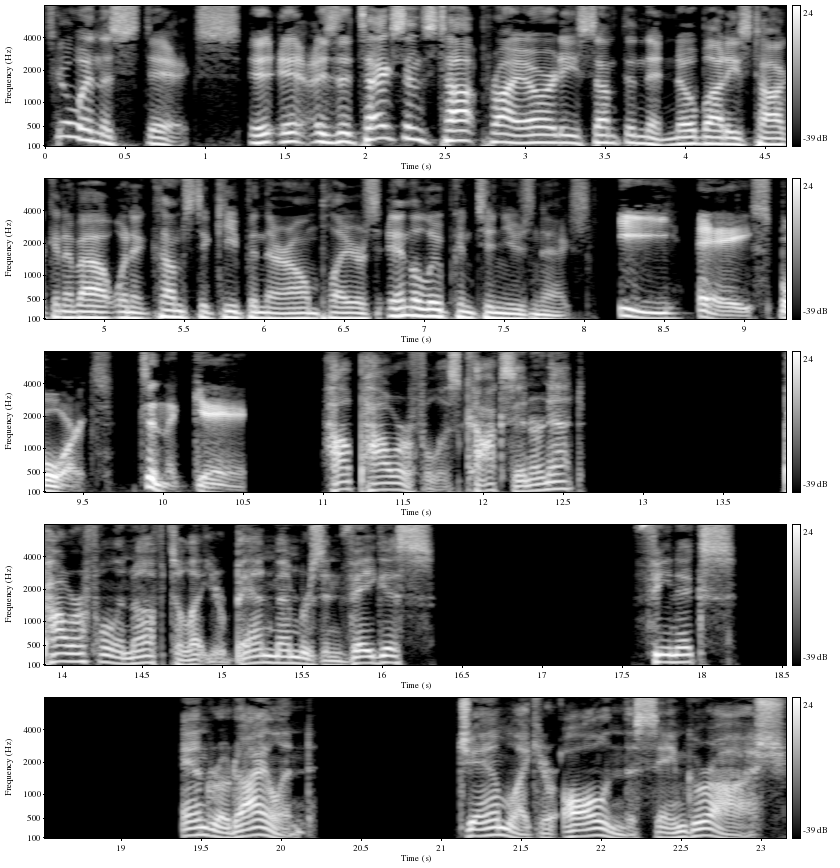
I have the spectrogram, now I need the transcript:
let's go in the sticks. I- i- Is the Texans' top priority something that nobody's talking about when it comes to keeping their own players? In the loop continues next. EA Sports. It's in the game. How powerful is Cox Internet? Powerful enough to let your band members in Vegas, Phoenix, and Rhode Island jam like you're all in the same garage.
